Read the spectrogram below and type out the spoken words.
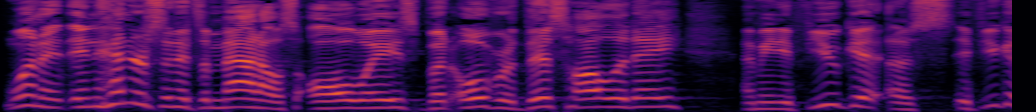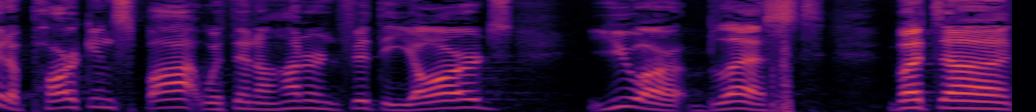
One in Henderson, it's a madhouse always, but over this holiday, I mean, if you get a if you get a parking spot within 150 yards, you are blessed. But uh,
